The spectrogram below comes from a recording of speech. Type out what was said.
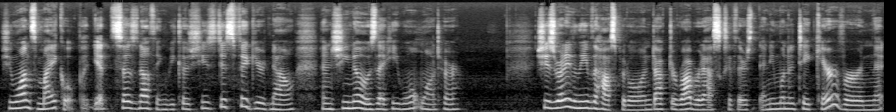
She wants Michael, but yet says nothing because she's disfigured now and she knows that he won't want her. She's ready to leave the hospital, and Dr. Robert asks if there's anyone to take care of her and that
